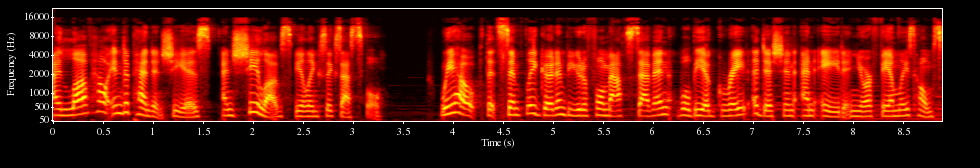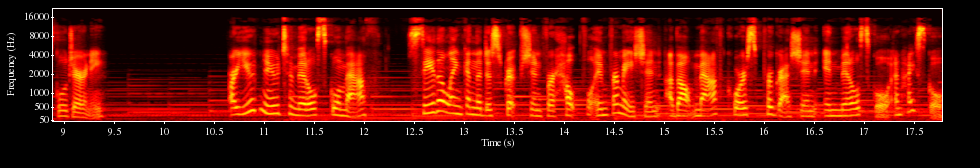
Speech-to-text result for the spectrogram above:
I love how independent she is, and she loves feeling successful. We hope that Simply Good and Beautiful Math 7 will be a great addition and aid in your family's homeschool journey. Are you new to middle school math? See the link in the description for helpful information about math course progression in middle school and high school.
